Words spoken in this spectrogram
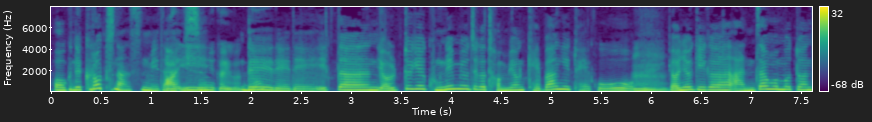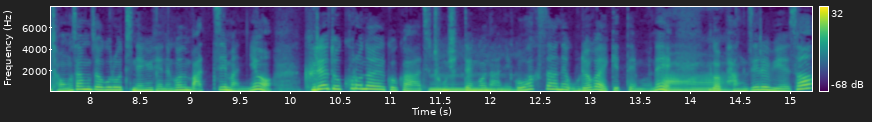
어, 근데 그렇진 않습니다. 아, 있습니까, 이것도? 네, 네, 네. 일단 12개 국립묘지가 전면 개방이 되고 음. 연휴 기간 안장 업무 또한 정상적으로 진행이 되는 건 맞지만요. 그래도 코로나19가 아직 종식된 건 음. 아니고 확산의 우려가 있기 때문에 아. 이걸 방지를 위해서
